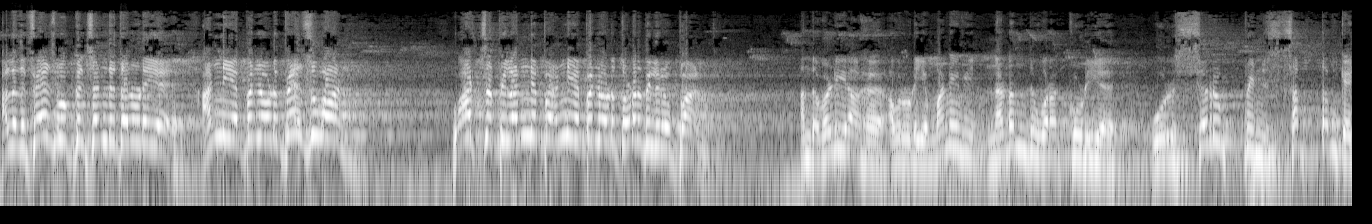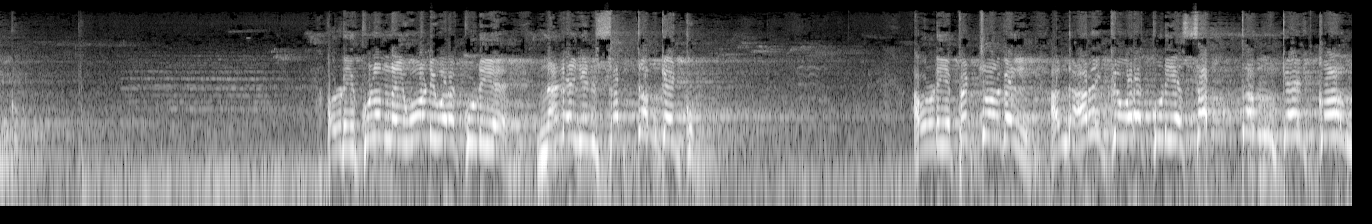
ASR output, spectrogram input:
அல்லது பேஸ்புக்கில் சென்று தன்னுடைய அந்நிய பெண்ணோடு பேசுவான். வாட்ஸ்அப்பில் அந்நிய அந்நிய பெண்ணோடு தொடர்பில் இருப்பான். அந்த வழியாக அவருடைய மனைவி நடந்து வரக்கூடிய ஒரு செருப்பின் சத்தம் கேட்கும். அவருடைய குழந்தை ஓடி வரக்கூடிய நடையின் சத்தம் கேட்கும். அவருடைய பெற்றோர்கள் அந்த அறைக்கு வரக்கூடிய சத்தம் கேட்கும்.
